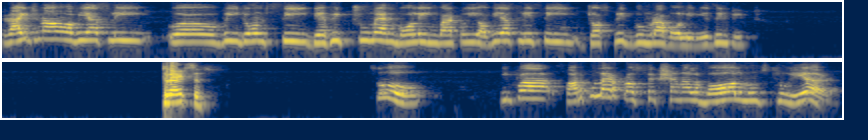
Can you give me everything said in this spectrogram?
right now obviously uh, we don't see david trueman bowling but we obviously see jasprit bumrah bowling isn't it Right, sir. so if a circular cross sectional ball moves through air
